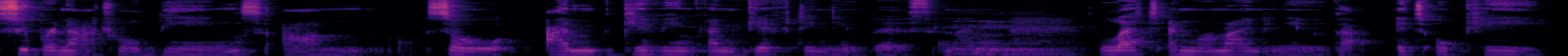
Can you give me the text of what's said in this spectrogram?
Supernatural beings. Um, so I'm giving, I'm gifting you this, and I'm Mhm. let, I'm reminding you that it's okay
